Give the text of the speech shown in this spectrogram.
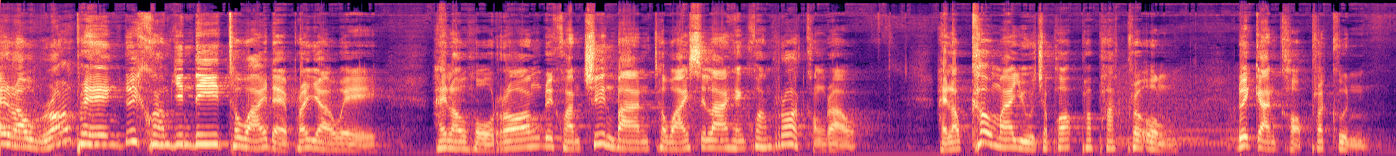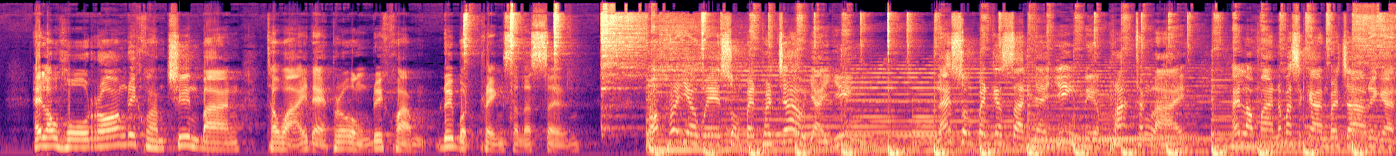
ให้เราร้องเพลงด้วยความยินดีถวายแด่พระยาเว ให้เราโห่ร้องด้วยความชื่นบานถวายศิลาแห่งความรอดของเรา ให้เราเข้ามาอยู่เฉพาะพระพักพระองค์ ด้วยการขอบพระคุณ ให้เราโห่ร้องด้วยความชื่นบานถวายแด่พระองค์ด้วยความด้วยบทเพลงสรรเสริญ เพราะพระยาเวทรงเป็นพระเจ้าใหญ่ยิ่ง และทรงเป็นกษัตริย์ใหญ่ยิ่งเหนือพระทั้งหลาย ให้เรามานมัสการพระเจ้าด้วยกัน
